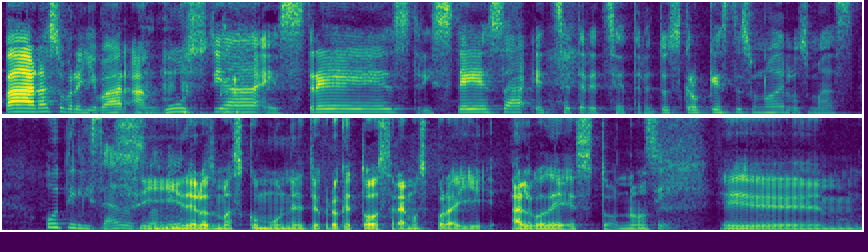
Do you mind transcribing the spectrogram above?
para sobrellevar angustia, estrés, tristeza, etcétera, etcétera. Entonces creo que este es uno de los más utilizados. Sí, de los más comunes. Yo creo que todos traemos por ahí algo de esto, ¿no? Sí. Eh,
